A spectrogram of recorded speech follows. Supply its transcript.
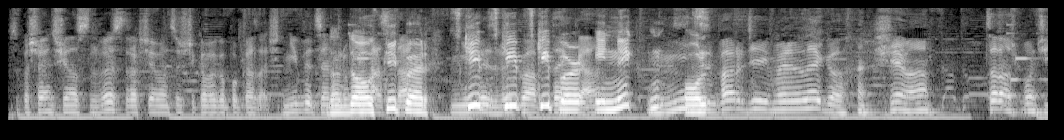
Zgłaszając się na Sylwestra, chciałem wam coś ciekawego pokazać. Niby No, centrum no, miasta, skipper, niby skip, skip, zwykła skipper apteka. i nick... Nic Ol... bardziej mylnego. Siema. Co tam szponci?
